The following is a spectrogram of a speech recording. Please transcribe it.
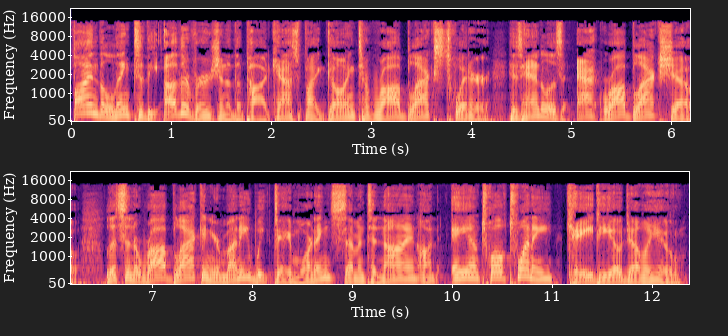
Find the link to the other version of the podcast by going to Rob Black's Twitter. His handle is at Rob Black Show. Listen to Rob Black and Your Money weekday mornings, 7 to 9 on AM 1220 KDOW.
